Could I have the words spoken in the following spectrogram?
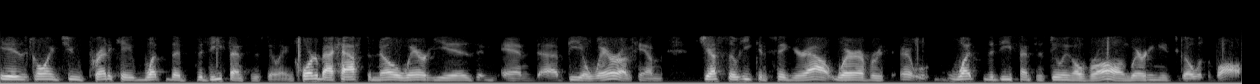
is going to predicate what the, the defense is doing. Quarterback has to know where he is and, and uh, be aware of him just so he can figure out wherever uh, what the defense is doing overall and where he needs to go with the ball.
